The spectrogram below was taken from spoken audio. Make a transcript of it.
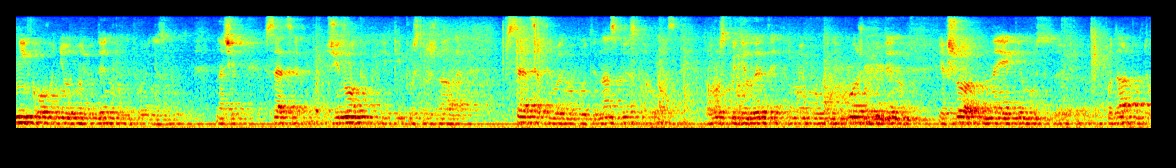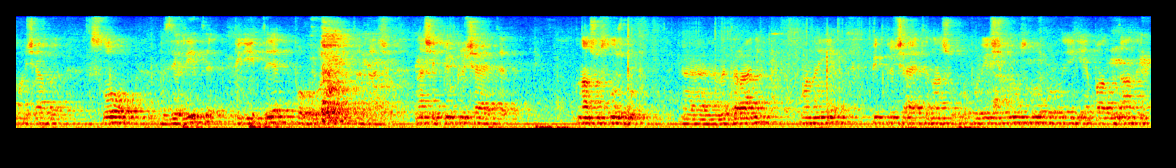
Нікого, ні одну людину не повинні забути. Значить, все це жінок, які постраждали, все це повинно бути на списках у вас, розподілити, і ми повинні кожну людину, якщо не якимось е, подарком, то хоча б словом зігріти, підійти, поговорити і так далі. Значить, підключаєте нашу службу е, ветеранів, вона є, підключаєте нашу оповіщувальну службу, вони є, базу даних,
